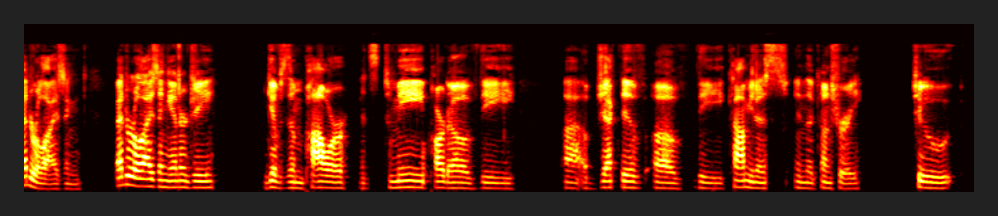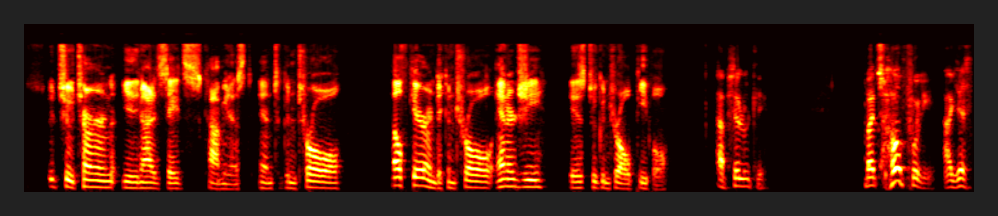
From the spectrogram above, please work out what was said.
federalizing federalizing energy gives them power. It's to me part of the uh, objective of the communists in the country to to turn the United States communist and to control healthcare and to control energy is to control people. Absolutely. But hopefully, I just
